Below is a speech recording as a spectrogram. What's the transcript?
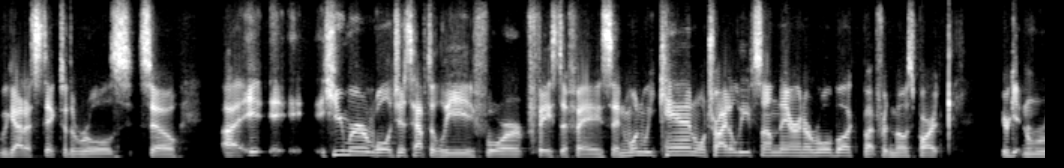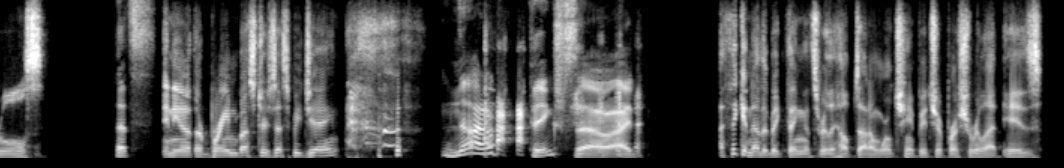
we got to stick to the rules. So. Uh, it, it, humor will just have to leave for face to face, and when we can, we'll try to leave some there in a rule book. But for the most part, you're getting rules. That's any other brain busters sbj no, I don't think so. I I think another big thing that's really helped out on World Championship Russia Roulette is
